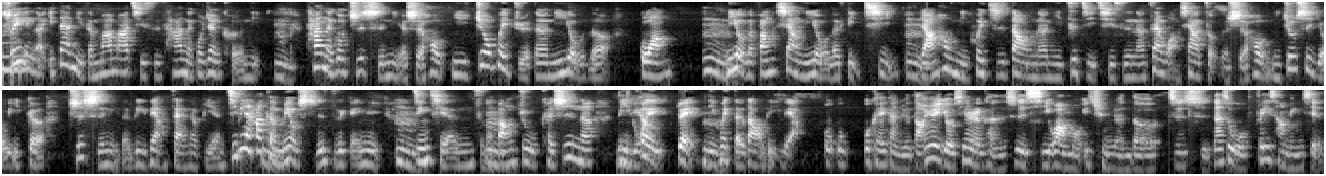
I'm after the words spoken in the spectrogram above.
所以呢，一旦你的妈妈其实她能够认可你，嗯，她能够支持你的时候，你就会觉得你有了光，嗯，你有了方向，你有了底气，嗯，然后你会知道呢，你自己其实呢，在往下走的时候，你就是有一个支持你的力量在那边，即便他可能没有实质给你金钱什么帮助，可是呢，你会对你会得到力量。我我我可以感觉到，因为有些人可能是希望某一群人的支持，但是我非常明显，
